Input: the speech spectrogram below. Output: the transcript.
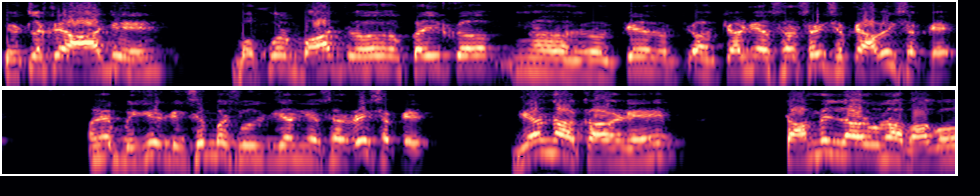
એટલે કે આજે બપોર બાદ કંઈક ત્યાંની અસર થઈ શકે, આવી શકે અને બીજી ડિસેમ્બર સુધી ત્યાંની અસર રહી શકે. જેના કારણે તામિલનાડુના ભાગો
